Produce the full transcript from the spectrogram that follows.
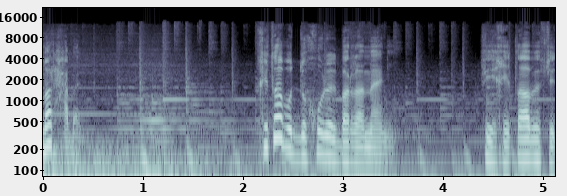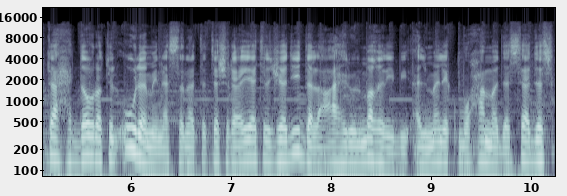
مرحبا خطاب الدخول البرلماني في خطاب افتتاح الدورة الأولى من السنة التشريعية الجديدة العاهل المغربي الملك محمد السادس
